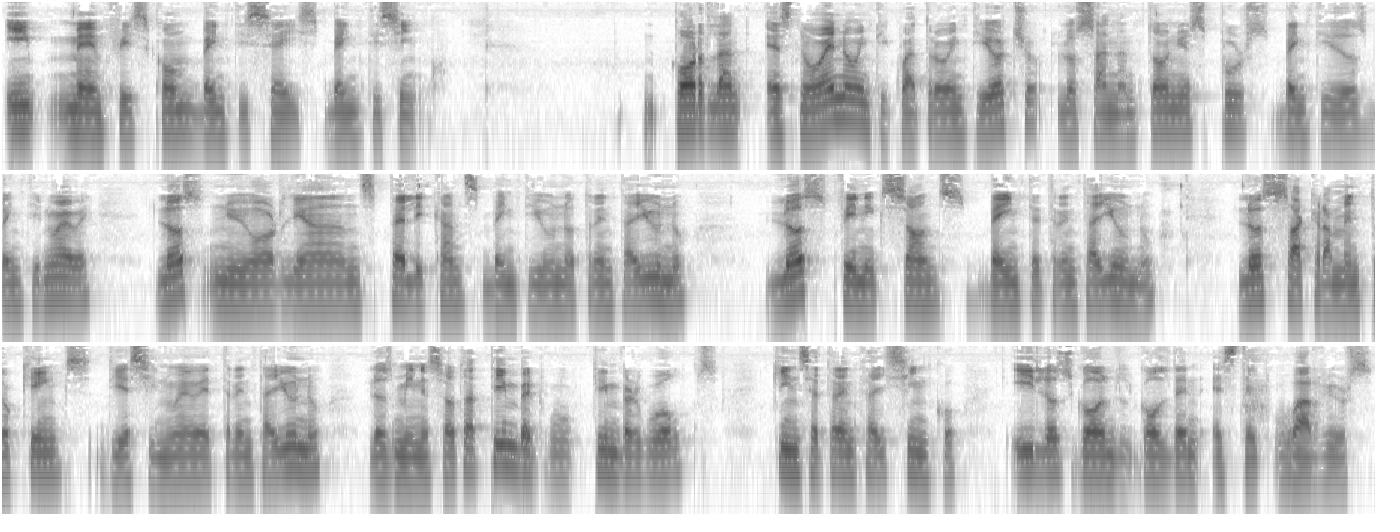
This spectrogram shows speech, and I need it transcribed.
y Memphis con 26-25. Portland es noveno 24-28, los San Antonio Spurs 22-29, los New Orleans Pelicans 21-31, los Phoenix Suns 20-31, los Sacramento Kings 19-31, los Minnesota Timberwolves 15-35 y los Golden State Warriors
